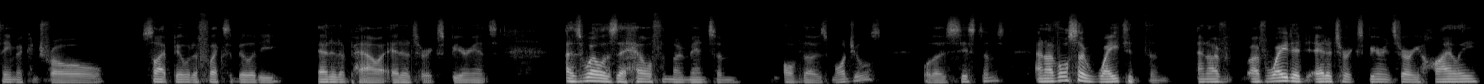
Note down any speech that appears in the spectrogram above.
theme of control, site builder flexibility, editor power, editor experience, as well as the health and momentum of those modules or those systems. And I've also weighted them and I've, I've weighted editor experience very highly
